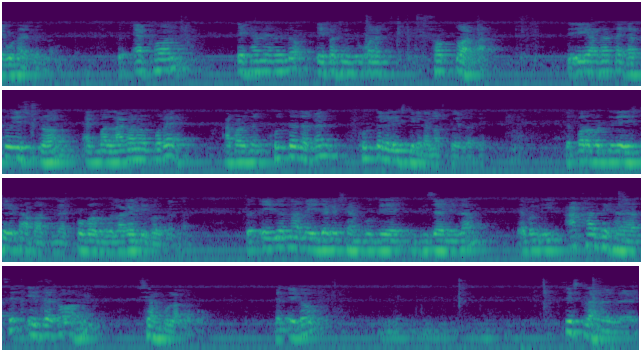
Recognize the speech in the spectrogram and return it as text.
এই উঠাই ফেললাম। তো এখন এখানে হইল, এই পাশে কিন্তু অনেক শক্ত আটা তো এই আটাটা এত স্ট্রং একবার লাগানোর পরে আবার যখন খুলতে যাবেন, খুলতে গেলে স্টিকারটা নষ্ট হয়ে যাবে। তো পরবর্তীতে এই স্টিকারটা আবার প্রপারভাবে লাগাইতে পারবেন না। তো এই জন্য আমি এই জায়গায় শ্যাম্পু দিয়ে ভিজাই নিলাম এবং এই আঠা যেখানে আছে, এই জায়গাও আমি শ্যাম্পু লাগাবো। এটাও পিছলা হয়ে যায়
